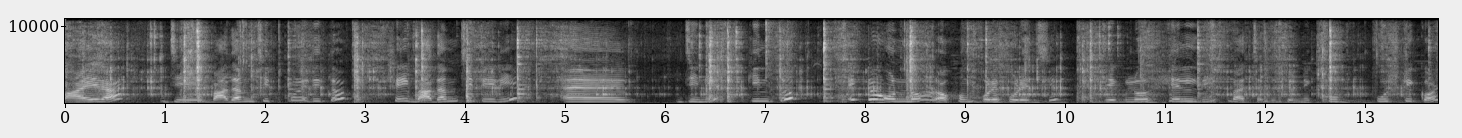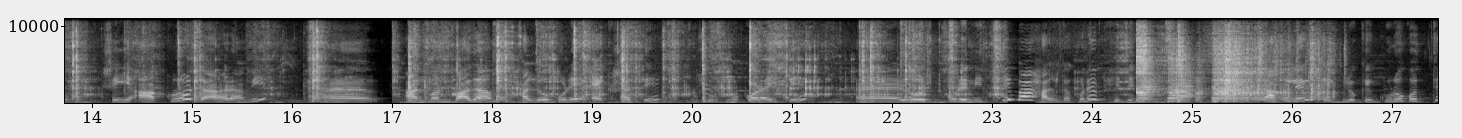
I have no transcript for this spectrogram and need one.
মায়েরা যে বাদাম চিট করে দিত, সেই বাদাম চিটেরই জিনিস কিন্তু একটু অন্য রকম করে করেছি। যেগুলো হেলদি বাচ্চাদের জন্য খুব পুষ্টিকর, সেই আখরোট আর আমি আলমন্ড বাদাম ভালো করে একসাথে শুকনো কড়াইতে রোস্ট করে নিচ্ছি বা হালকা করে ভেজে নিচ্ছি। তাহলে এগুলোকে গুঁড়ো করতে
